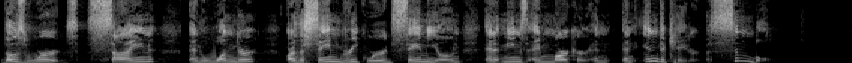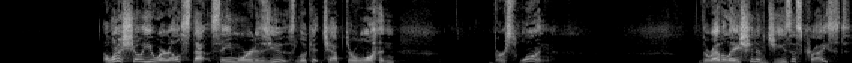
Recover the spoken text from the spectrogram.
Those words, sign and wonder, are the same Greek word, semeion, and it means a marker, an, an indicator, a symbol. I want to show you where else that same word is used. Look at chapter 1, verse 1. The revelation of Jesus Christ,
